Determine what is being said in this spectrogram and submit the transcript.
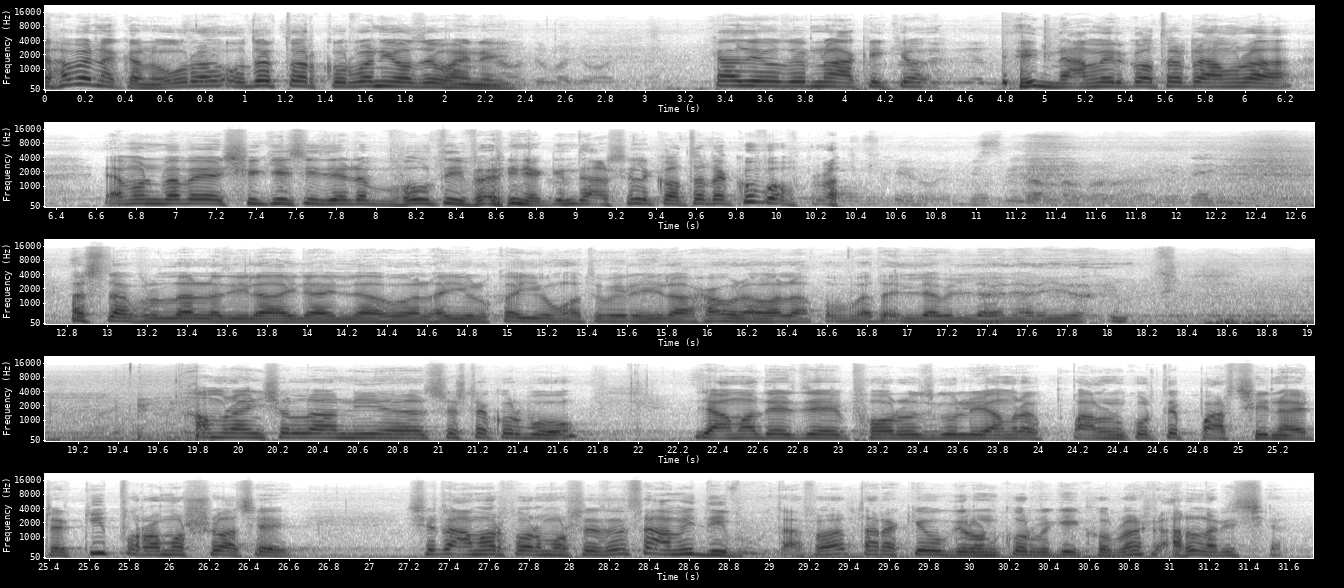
হবে না কেন? ওরা ওদের তো আর কোরবানি অজব হয় নাই। কাজে ওদের না আকিকা এই নামের কথাটা আমরা এমনভাবে শিখেছি যে এটা ভুলতেই পারি না কিন্তু আসলে কথাটা খুব অপরাধ। আস্তাগফিরুল্লাহ লা ইলাহা আল্লাহ আল হাইয়ুল কাইয়্যুম ওয়া আতুবু ইলাইহি লা হাওলা ওয়া লা কুওয়াতা ইল্লা বিল্লাহিল আলিয়্যিল আযীম। আমরা ইনশাল্লাহ নিয়ে চেষ্টা করব যে আমাদের যে ফরজগুলি আমরা পালন করতে পারছি না, এটার কি পরামর্শ আছে সেটা আমার পরামর্শ আছে, আমি দিব। তারপর তারা কেউ গ্রহণ করবে কি করবে আল্লাহর ইচ্ছা।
